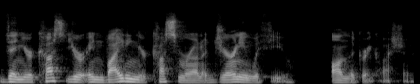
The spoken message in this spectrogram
then your cus- you're inviting your customer on a journey with you on the great question.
